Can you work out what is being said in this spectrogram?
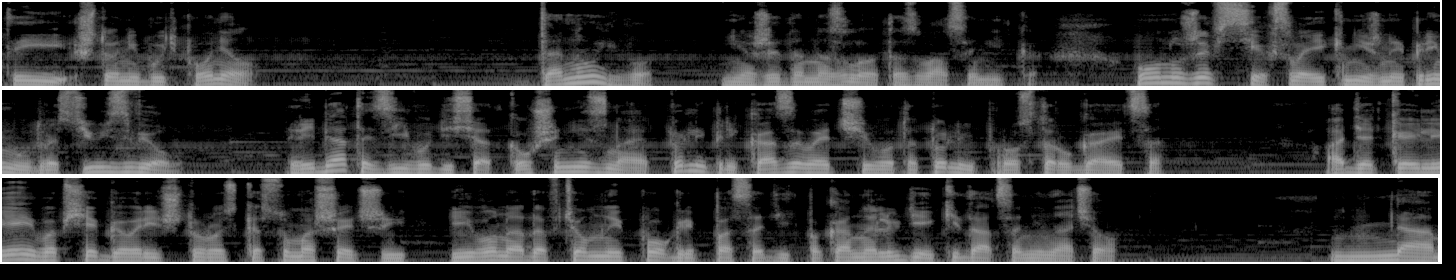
ты что-нибудь понял?» «Да ну его!» — неожиданно зло отозвался Митка. «Он уже всех своей книжной премудростью извел. Ребята из его десятка уж и не знают, то ли приказывает чего-то, то ли просто ругается. А дядька Илья и вообще говорит, что Роська сумасшедший, и его надо в темный погреб посадить, пока на людей кидаться не начал». «Да,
